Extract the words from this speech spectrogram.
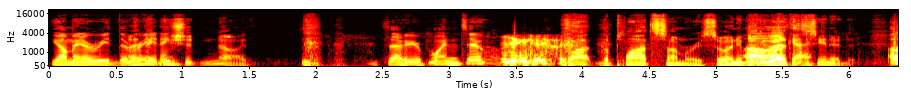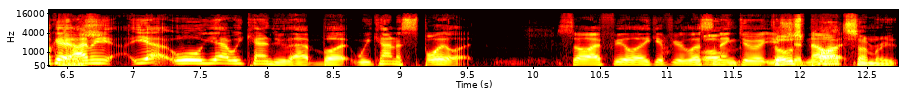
You want me to read the I think you should no. Is that what you're pointing to? the plot, the plot summary. So anybody Oh, who hasn't seen it, Okay, I mean, yeah, well, yeah, we can do that, but we kind of spoil it. So I feel like if you're listening Well, to it, you those should know plot it. summary,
